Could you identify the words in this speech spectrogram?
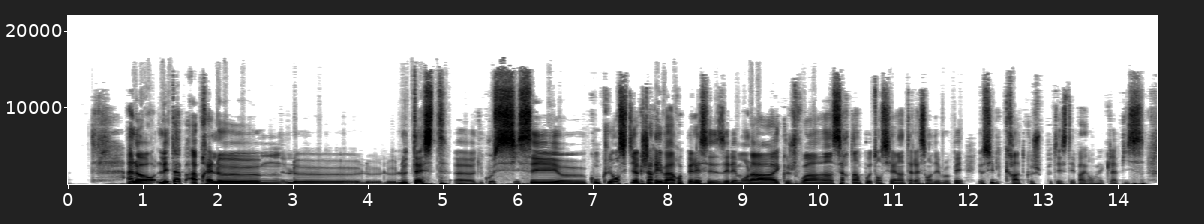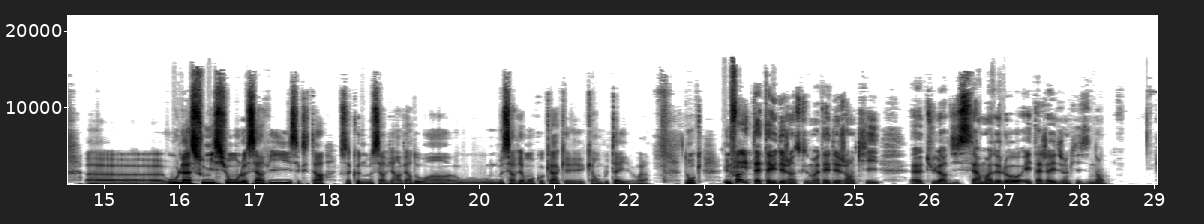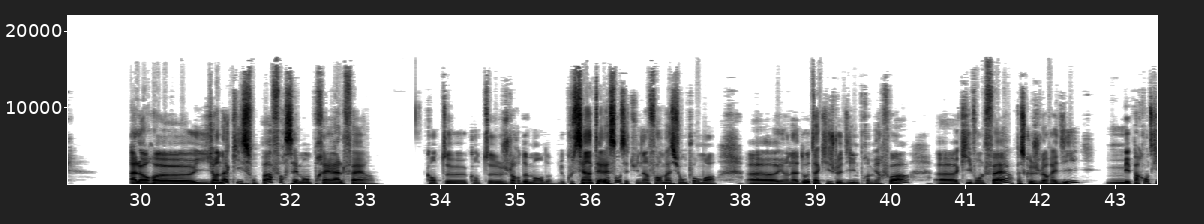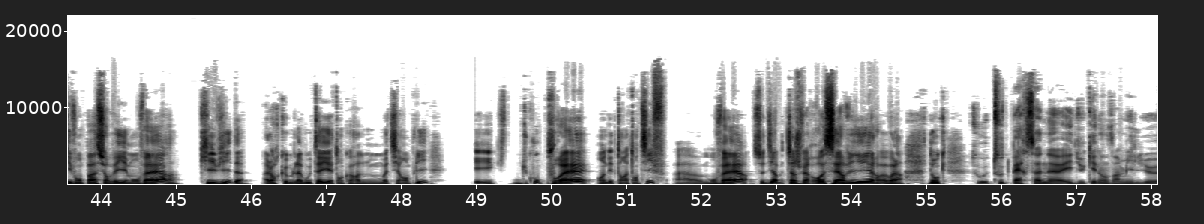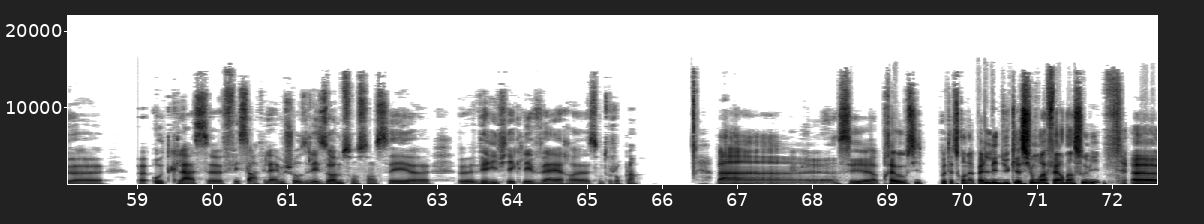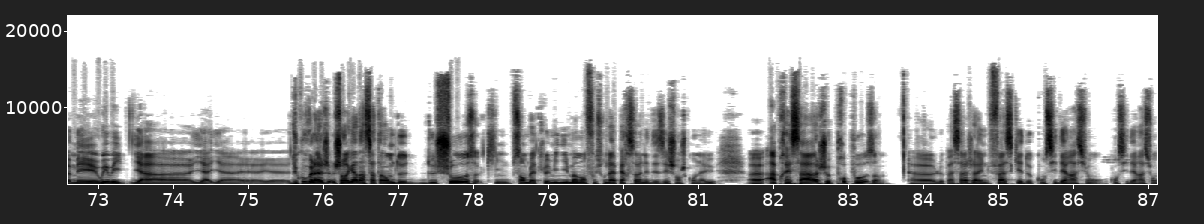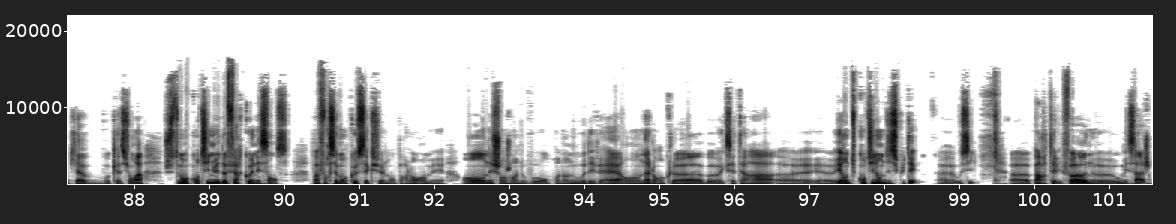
Alors, l'étape après le, le, le, le test, euh, du coup, si c'est euh, concluant, c'est-à-dire que j'arrive à repérer ces éléments-là et que je vois un certain potentiel intéressant à développer, il y a aussi le CRAD que je peux tester, par exemple avec la PIS, euh, ou la soumission, le service, etc. C'est ça que de me servir un verre d'eau, hein, ou de me servir mon coca qui est, qui est en bouteille, voilà. Donc, une fois... Et t'as as eu des gens, excuse-moi, t'as eu des gens qui, euh, tu leur dis, serre-moi de l'eau, et t'as déjà eu des gens qui disent non alors, il euh, y en a qui sont pas forcément prêts à le faire quand euh, quand euh, je leur demande. Du coup, c'est intéressant, c'est une information pour moi. Il y en a d'autres à qui je le dis une première fois, qui vont le faire parce que je leur ai dit, mais par contre, qui vont pas surveiller mon verre qui est vide alors que la bouteille est encore à moitié remplie et du coup pourrait en étant attentif à mon verre se dire bah, tiens je vais resservir euh, voilà donc toute personne euh, éduquée dans un milieu euh, haute classe fait ça fait la même chose les hommes sont censés vérifier que les verres sont toujours pleins ben c'est après aussi peut-être ce qu'on appelle l'éducation à faire d'un soumis. Euh, mais oui, oui, il y a, y a, y a, du coup voilà, je, je, regarde un certain nombre de, de, choses qui me semblent être le minimum en fonction de la personne et des échanges qu'on a eus. Euh, après ça, je propose euh, le passage à une phase qui est de considération, considération qui a vocation à justement continuer de faire connaissance pas forcément que sexuellement parlant, mais en échangeant à nouveau, en prenant à nouveau des verres, en allant en club, euh, etc., euh, et en continuant de discuter. Euh, aussi par téléphone ou message.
